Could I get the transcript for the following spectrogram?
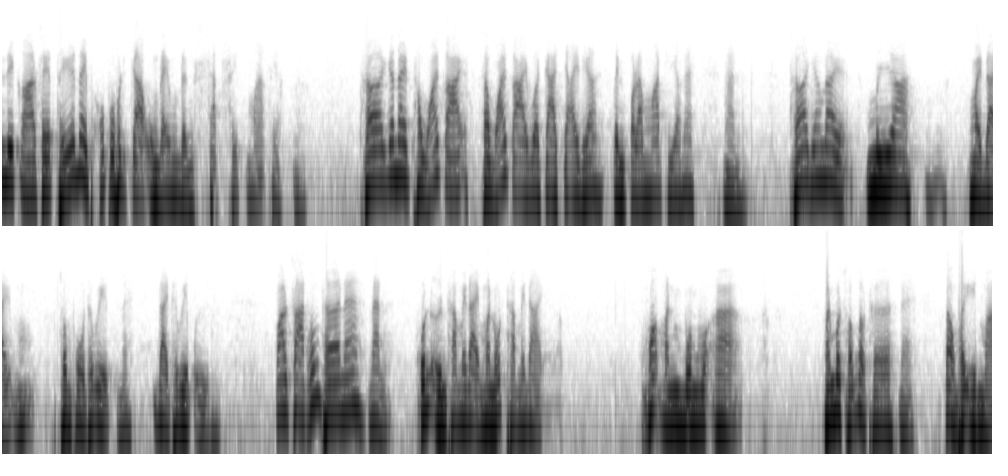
นดิกาเศรษฐีได้พบพระพุทธเจ้าองค์ใดองค์หนึ่งศักดิ์สิทธิ์มากเนี่ยเธอจะได้ถวายกายถวายกายวาจาใจเดียเป็นปรมาเทียวนะนั่นเธอยังได้เมียไม่ได้สมโพธวีปนะ ได้ทวีปอื่นปราสาทของเธอนะ นั่น คนอื่นทำไม่ได้ มนุษย์ทำไม่ได้ เพราะมันบนอ่า มันผสมกับเธอนะ ต้องพระอินมา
